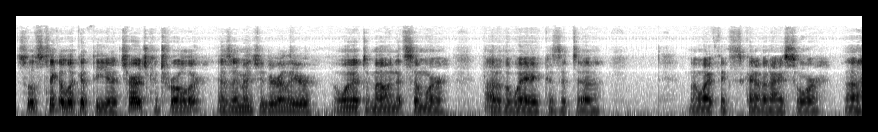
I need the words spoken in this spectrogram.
So let's take a look at the uh, charge controller. As I mentioned earlier, I wanted to mount it somewhere out of the way because it, uh, my wife thinks it's kind of an eyesore. Uh,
